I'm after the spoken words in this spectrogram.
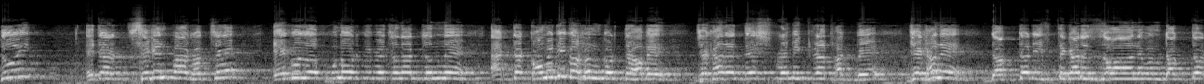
দুই, এটার সেকেন্ড পার্ট হচ্ছে, এগুলো পুনর্বিবেচনার জন্য একটা কমিটি গঠন করতে হবে, যেখানে দেশপ্রেমিকরা থাকবে, যেখানে ডক্টর ইফতেকারুজ্জামান এবং ডক্টর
